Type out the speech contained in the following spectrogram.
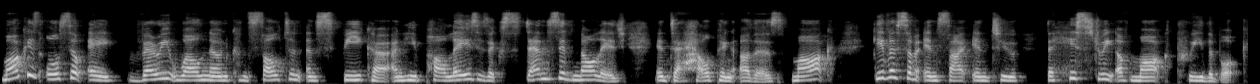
Mark is also a very well known consultant and speaker, and he parlays his extensive knowledge into helping others. Mark, give us some insight into the history of Mark pre the book.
